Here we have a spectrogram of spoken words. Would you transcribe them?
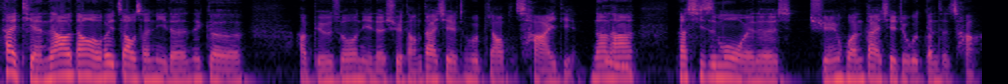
太甜，它当然会造成你的那个啊，比如说你的血糖代谢就会比较差一点。那它、嗯、那细枝末尾的循环代谢就会跟着差。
